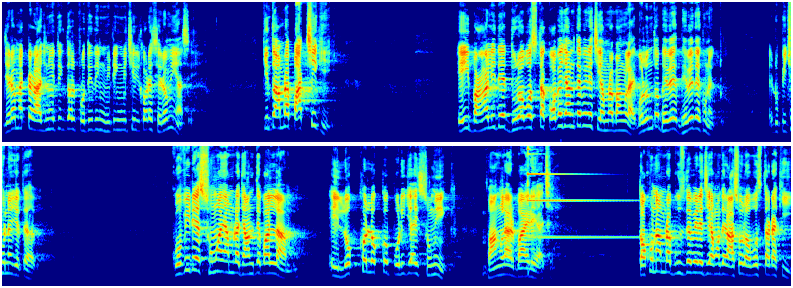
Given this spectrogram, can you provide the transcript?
যেরকম একটা রাজনৈতিক দল প্রতিদিন মিটিং মিছিল করে, সেরমই আসে। কিন্তু আমরা পাচ্ছি কি? এই বাঙালিদের দুরবস্থা কবে জানতে পেরেছি আমরা বাংলায়? বলুন তো, ভেবে ভেবে দেখুন একটু। একটু পিছনে যেতে হবে। কোভিডের সময় আমরা জানতে পারলাম, এই লক্ষ লক্ষ পরিযায়ী শ্রমিক বাংলার বাইরে আছে। তখন আমরা বুঝতে পেরেছি আমাদের আসল অবস্থাটা কি।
